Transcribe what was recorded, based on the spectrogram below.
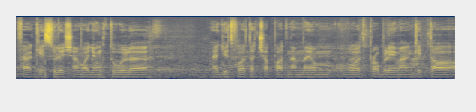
felkészülésen vagyunk túl, együtt volt a csapat, nem nagyon volt problémánk itt a,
